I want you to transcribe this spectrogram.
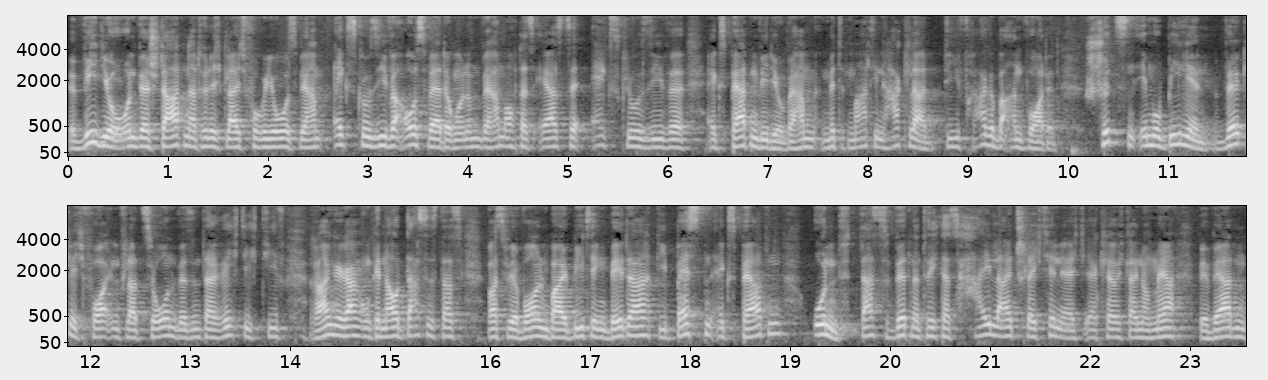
Video. Und wir starten natürlich gleich furios. Wir haben exklusive Auswertungen und wir haben auch das erste exklusive Expertenvideo. Wir haben mit Martin Hackler die Frage beantwortet. Schützen Immobilien wirklich vor Inflation? Wir sind da richtig tief reingegangen und genau das ist das, was wir wollen bei Beating Beta. Die besten Experten und das wird natürlich das Highlight schlechthin. Ich erkläre euch gleich noch mehr. Wir werden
